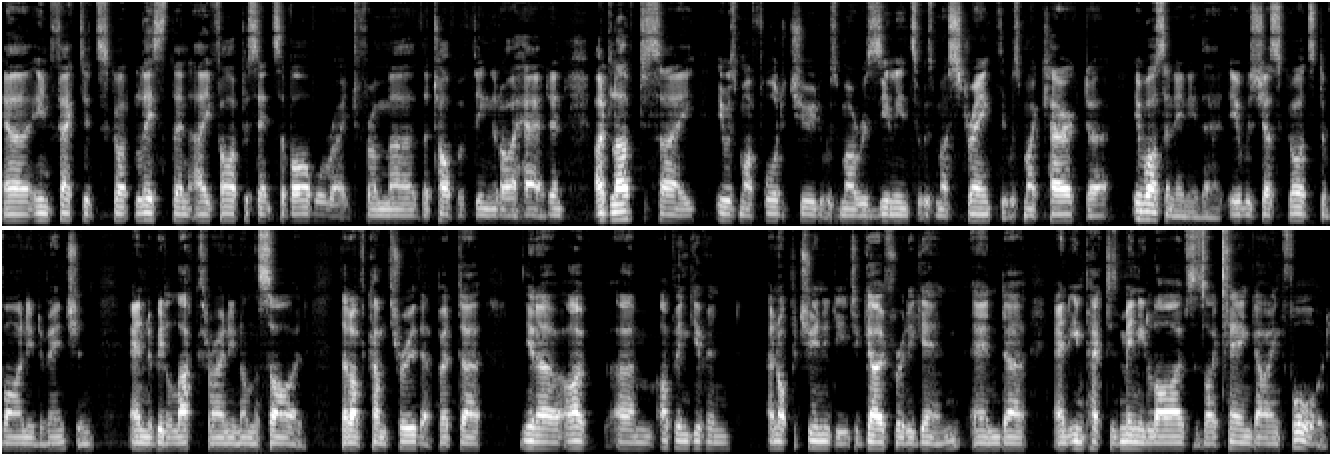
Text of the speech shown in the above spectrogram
Uh, in fact, it's got less than a 5% survival rate from uh, the type of thing that I had. And I'd love to say it was my fortitude, it was my resilience, it was my strength, it was my character. It wasn't any of that. It was just God's divine intervention and a bit of luck thrown in on the side that I've come through that. But, uh, you know, I've, um, I've been given an opportunity to go for it again and, uh, and impact as many lives as I can going forward.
